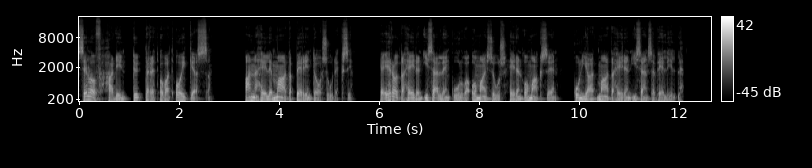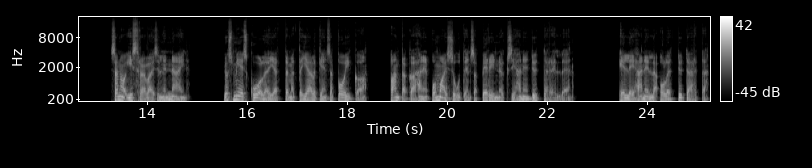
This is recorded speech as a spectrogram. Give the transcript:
Selofhadin tyttäret ovat oikeassa. Anna heille maata perintöosuudeksi ja erota heidän isälleen kuuluva omaisuus heidän omakseen, kun jaat maata heidän isänsä velille. Sano israelaisille näin, jos mies kuolee jättämättä jälkeensä poikaa, antakaa hänen omaisuutensa perinnöksi hänen tyttärelleen. Ellei hänellä ole tytärtä,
